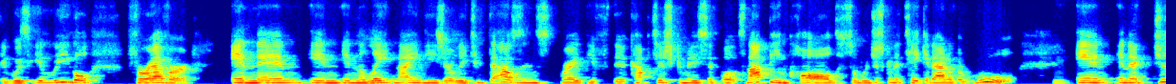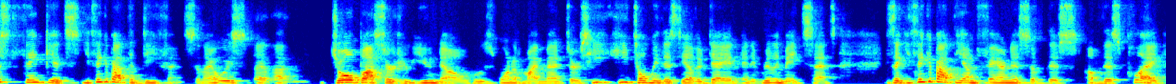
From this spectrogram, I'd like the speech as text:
It was illegal forever. And then in in the late 90s, early 2000s, right, the, the competition committee said, well, it's not being called, so we're just going to take it out of the rule. Hmm. And and I just think it's you think about the defense, and I always uh, uh, Joel Bussert, who you know, who's one of my mentors, he he told me this the other day, and, and it really made sense. He's like, you think about the unfairness of this of this play.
